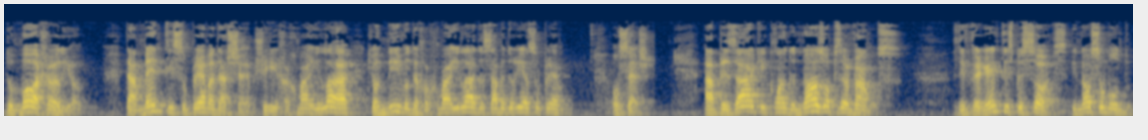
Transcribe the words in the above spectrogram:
do Moach Elion, da mente suprema da Hashem, Shehi Chokhmah Ilah, que é o nível de Chokhmah Ilah, da sabedoria suprema. Ou seja, apesar que quando nós observamos diferentes pessoas em nosso mundo,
